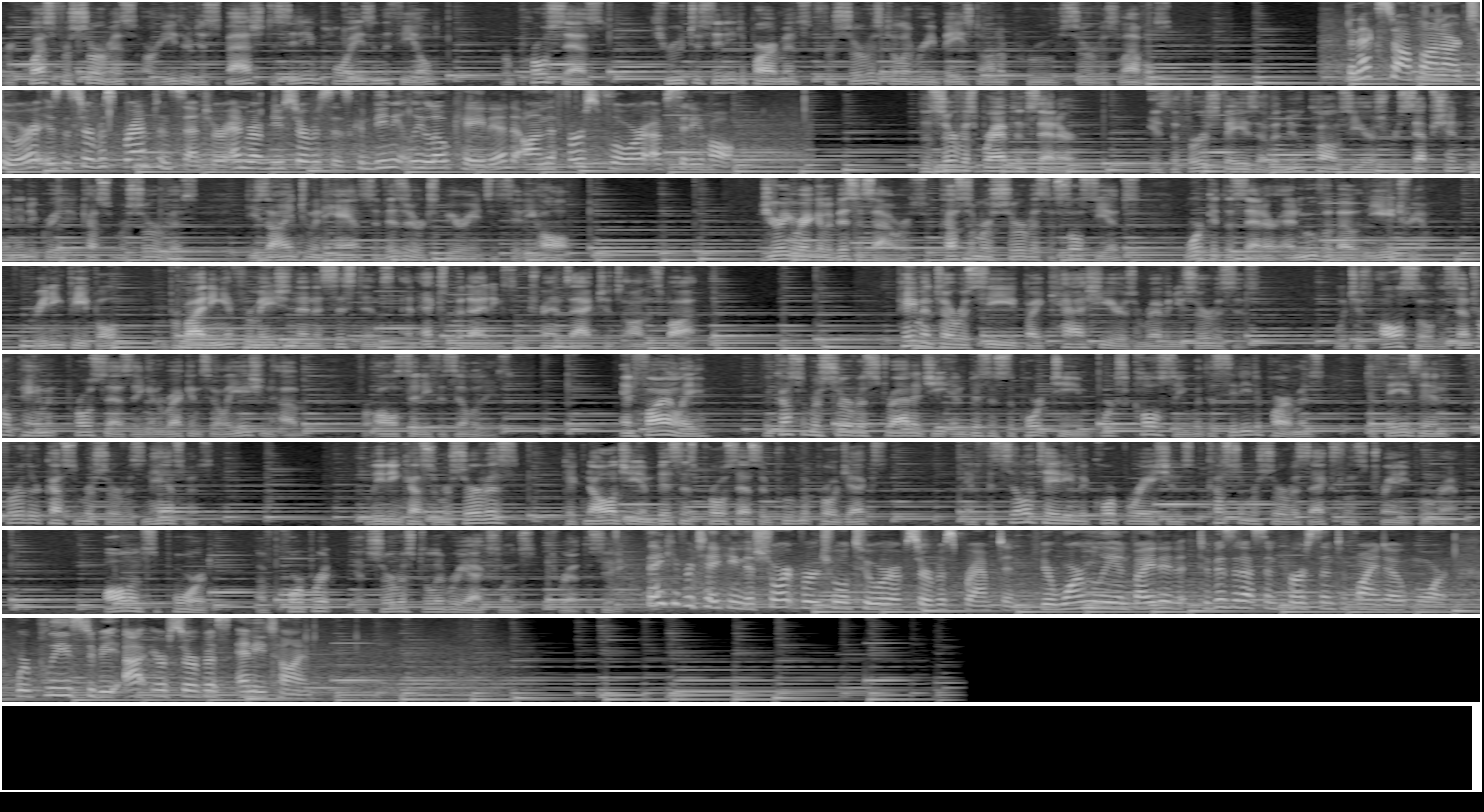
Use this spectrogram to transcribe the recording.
Requests for service are either dispatched to city employees in the field or processed through to city departments for service delivery based on approved service levels. The next stop on our tour is the Service Brampton Center and Revenue Services, conveniently located on the first floor of City Hall. The Service Brampton Center is the first phase of a new concierge reception and integrated customer service designed to enhance the visitor experience at City Hall. During regular business hours, customer service associates work at the center and move about in the atrium, greeting people providing information and assistance and expediting some transactions on the spot. Payments are received by cashiers and revenue services, which is also the central payment processing and reconciliation hub for all city facilities. And finally, the customer service strategy and business support team works closely with the city departments to phase in further customer service enhancements, leading customer service, technology and business process improvement projects, and facilitating the corporation's customer service excellence training program, all in support of corporate and service delivery excellence throughout the city. Thank you for taking this short virtual tour of Service Brampton. You're warmly invited to visit us in person to find out more. We're pleased to be at your service anytime.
